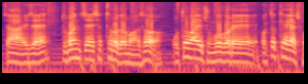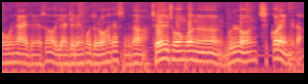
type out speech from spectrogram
자 이제 두 번째 챕터로 넘어와서 오토바이 중고거래 어떻게 해야 좋으냐에 대해서 이야기를 해보도록 하겠습니다. 제일 좋은 거는 물론 직거래입니다.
